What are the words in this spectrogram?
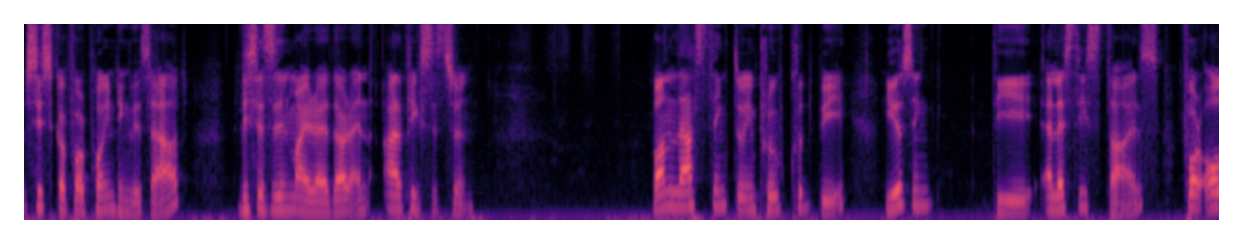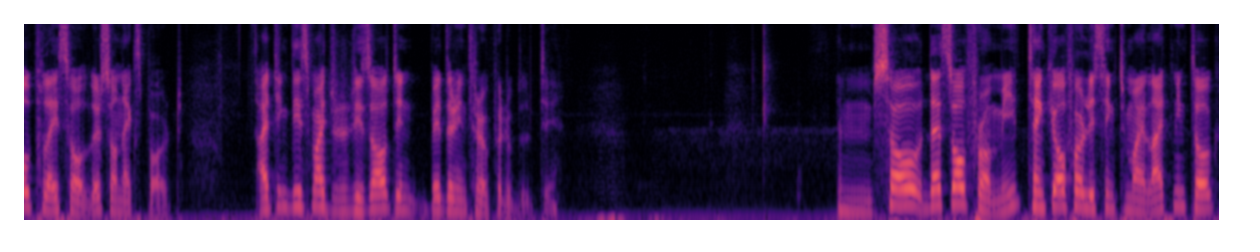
Cisco for pointing this out. This is in my radar and I'll fix it soon. One last thing to improve could be using the LST styles for all placeholders on export. I think this might result in better interoperability. Um, so that's all from me. Thank you all for listening to my lightning talk.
